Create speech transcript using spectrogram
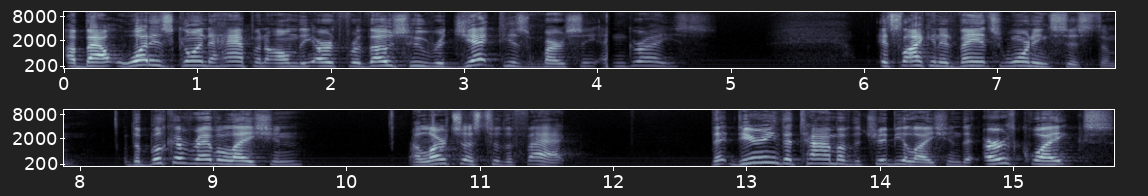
about what is going to happen on the earth for those who reject His mercy and grace. It's like an advanced warning system. The book of Revelation alerts us to the fact that during the time of the tribulation, the earthquakes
